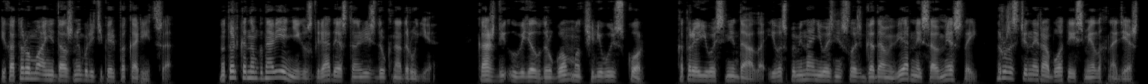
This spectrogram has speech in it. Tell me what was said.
и которому они должны были теперь покориться. Но только на мгновение их взгляды остановились друг на друге. Каждый увидел в другом молчаливую скорбь, которая его снедала, и воспоминание вознеслось к годам верной, совместной, дружественной работы и смелых надежд.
